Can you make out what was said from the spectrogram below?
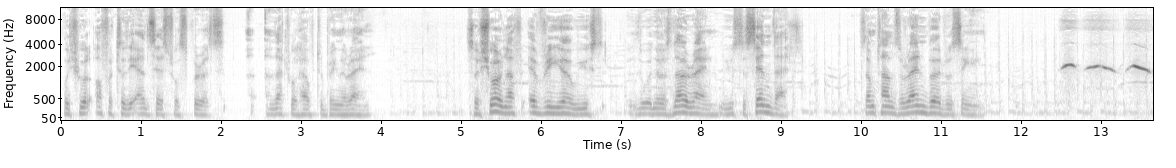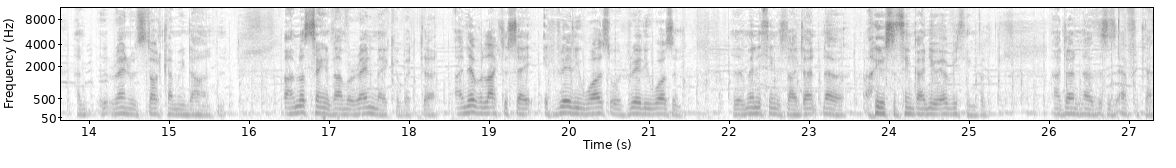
which we'll offer to the ancestral spirits, and that will help to bring the rain. So sure enough, every year we used to, when there was no rain, we used to send that. Sometimes the rainbird was singing, and the rain would start coming down. I'm not saying that I'm a rainmaker, but uh, I never like to say it really was or it really wasn't. There are many things that I don't know. I used to think I knew everything, but I don't know. This is Africa.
